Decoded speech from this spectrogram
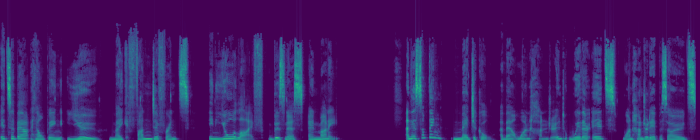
it's about helping you make fun difference in your life, business, and money. And there's something magical about 100, whether it's 100 episodes,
